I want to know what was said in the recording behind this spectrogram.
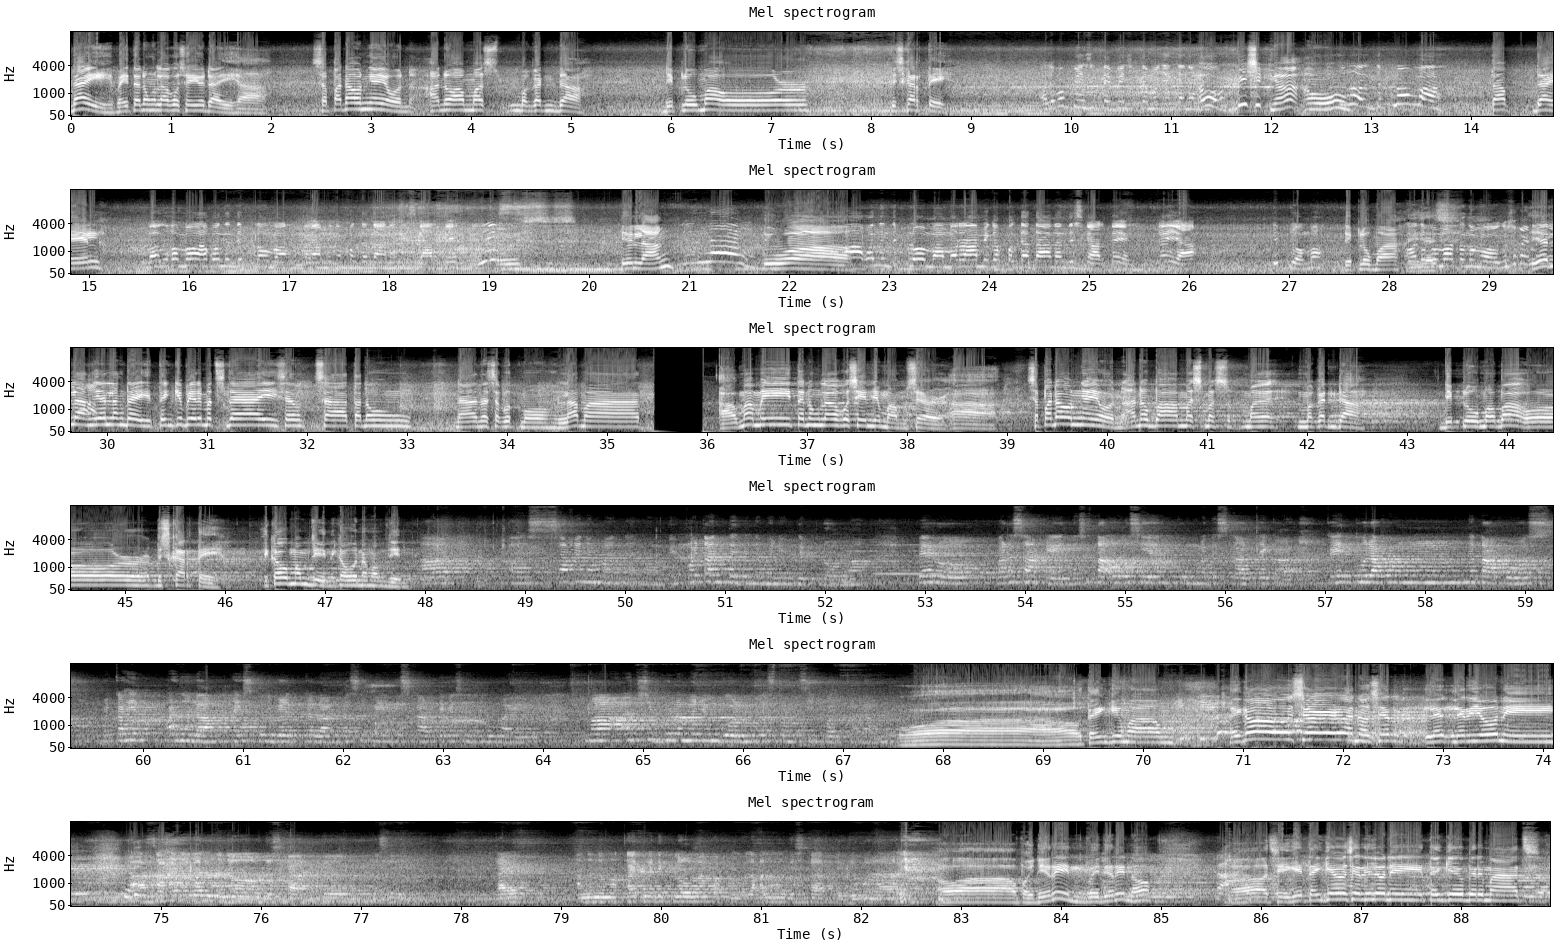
Day, may tanong lang ako sa iyo, Day. Ha? Sa panahon ngayon, ano ang mas maganda? Diploma or diskarte? Alam mo, basic na basic naman yung tanong Oh, mo. basic nga. Oo. Pero, diploma. Tap, dahil Bago ka makakuha ng diploma, marami kang pagdadaan ng diskarte. Yes! yun lang. Yun lang! Wow. Makakuha ng diploma, marami kang pagdadaan ng diskarte. Kaya, diploma. Diploma. Ano yes. pa mga tanong mo? Gusto ko Yan lang, yan lang, Day. Thank you very much, Day, sa, sa tanong na nasagot mo. Salamat. Ah, ma'am, may tanong lang ako sa inyo, ma'am, sir. Ah, sa panahon ngayon, ano ba mas mas ma- maganda? Diploma ba or diskarte? Ikaw, Ma'am Jean, ikaw na, Ma'am Jean. Ah, ah, sa akin naman, ano, importante din naman yung diploma. Pero, para sa akin, nasa tao kasi yan kung madiskarte ka, kahit wala kang natapos, or kahit ano lang, high school grad ka lang, kasi may diskarte ka sa buhay, ma-achieve mo naman yung goal mo basta masipag ka lang. Wow! Thank you, Ma'am. Ikaw, Sir, ano, Sir Le- Lerione. Ah, sa akin naman, ano, diskarte. Kasi kahit, ano naman, kahit may diploma ka, kung wala ka namang diskarte, di mo na rin. Wow, pwede rin, pwede rin, no? Oh, sige, thank you, Sir Leone. Thank you very much.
